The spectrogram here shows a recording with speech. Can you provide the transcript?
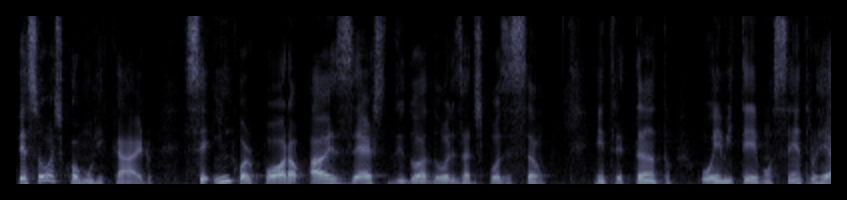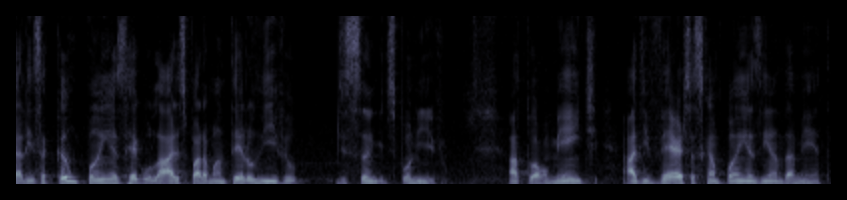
Pessoas como o Ricardo se incorporam ao exército de doadores à disposição. Entretanto, o MT Hemocentro realiza campanhas regulares para manter o nível de sangue disponível. Atualmente, há diversas campanhas em andamento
